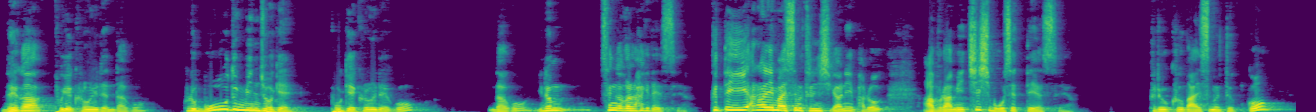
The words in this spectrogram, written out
내가 복의 근원이 된다고? 그리고 모든 민족의 복의 근원이 되고 나고 이런 생각을 하게 됐어요. 그때 이 하나님 말씀을 들은 시간이 바로 아브라함이 75세 때였어요. 그리고 그 말씀을 듣고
